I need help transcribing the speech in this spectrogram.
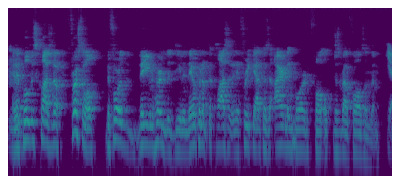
And Mm. they pull this closet door. First of all, before they even heard the demon, they open up the closet and they freak out because the ironing board fall, just about falls on them. Yeah.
